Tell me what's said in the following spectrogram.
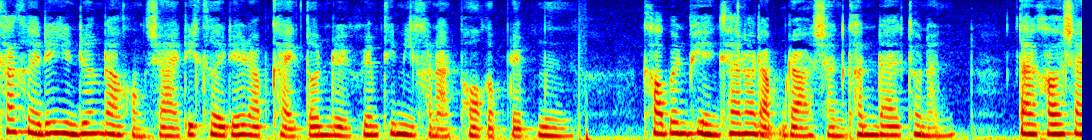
ข้าเคยได้ยินเรื่องราวของชายที่เคยได้รับไข่ต้นเรเควียมที่มีขนาดพอกับเล็บมือ เขาเป็นเพียงแค่ระดับราชันขั้นแรกเท่านั้น แต่เขาใช้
